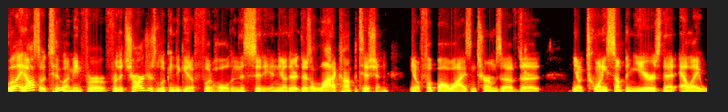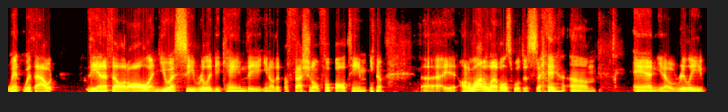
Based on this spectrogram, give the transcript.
Well, it also too. I mean, for for the Chargers looking to get a foothold in this city, and you know, there, there's a lot of competition. You know, football wise, in terms of the you know twenty something years that LA went without the NFL at all, and USC really became the you know the professional football team. You know, uh, on a lot of levels, we'll just say. um, and you know, really,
